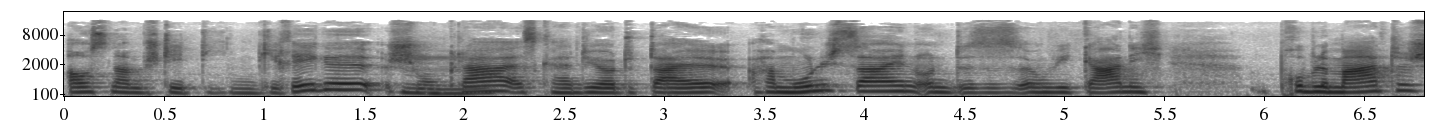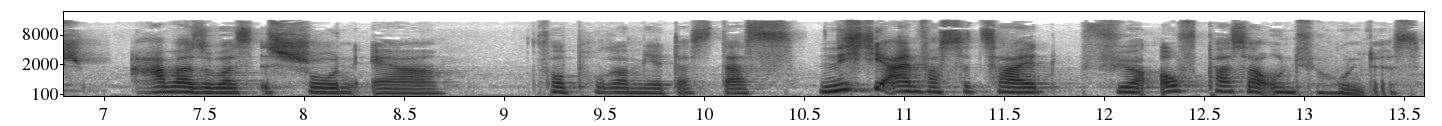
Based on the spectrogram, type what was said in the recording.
Ausnahmen bestätigen die Regel, schon mhm. klar. Es kann natürlich auch total harmonisch sein und es ist irgendwie gar nicht problematisch. Aber sowas ist schon eher vorprogrammiert, dass das nicht die einfachste Zeit für Aufpasser und für Hund ist.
